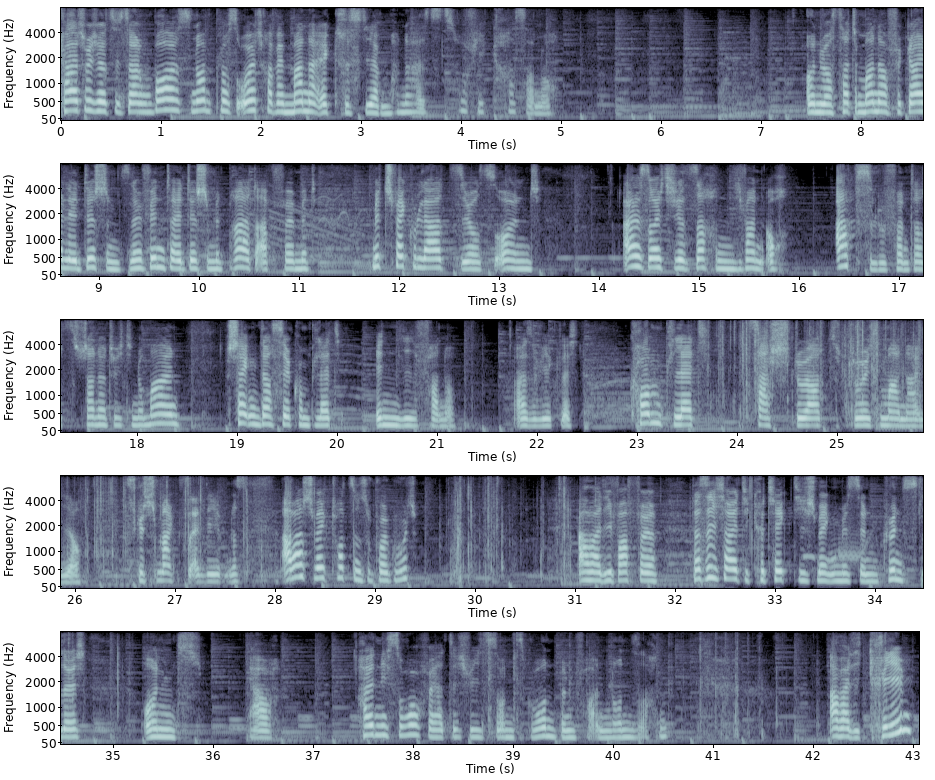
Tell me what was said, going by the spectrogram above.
kann natürlich jetzt nicht sagen, boah, es ist Nonplusultra, wenn Mana existiert. Mana ist so viel krasser noch. Und was hatte Mana für geile Editions, ne? Winter Edition mit Bratapfel, mit, mit Spekulatius und all solche Sachen, die waren auch absolut fantastisch. Dann natürlich die normalen. Schenken das hier komplett in die Pfanne. Also wirklich komplett zerstört durch Mana hier. Das Geschmackserlebnis. Aber schmeckt trotzdem super gut. Aber die Waffe, da sehe ich halt die Kritik, die schmecken ein bisschen künstlich und ja, halt nicht so hochwertig, wie ich sonst gewohnt bin von anderen Sachen. Aber die Creme,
